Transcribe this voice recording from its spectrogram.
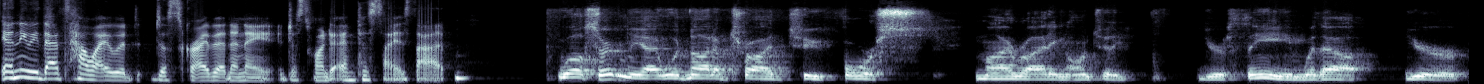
Anyway that's how i would describe it and i just wanted to emphasize that. Well certainly i would not have tried to force my writing onto your theme without your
